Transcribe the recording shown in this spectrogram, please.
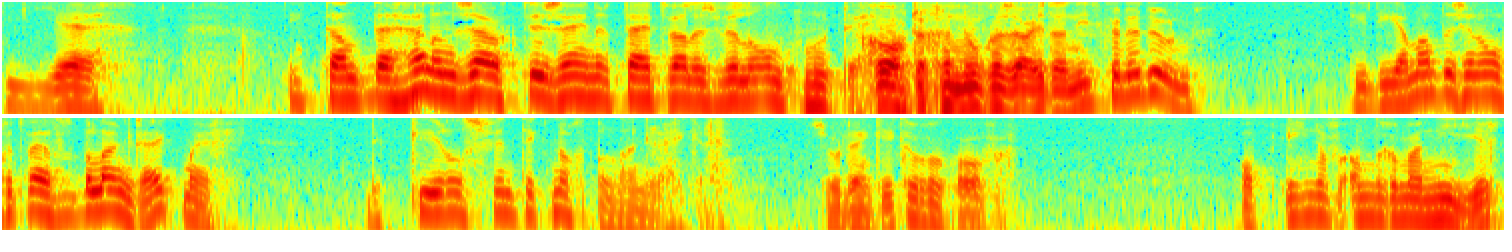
Die, eh, die tante Helen zou ik te zijner tijd wel eens willen ontmoeten. Groter genoegen zou je dat niet kunnen doen. Die diamanten zijn ongetwijfeld belangrijk, maar de kerels vind ik nog belangrijker. Zo denk ik er ook over. Op een of andere manier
